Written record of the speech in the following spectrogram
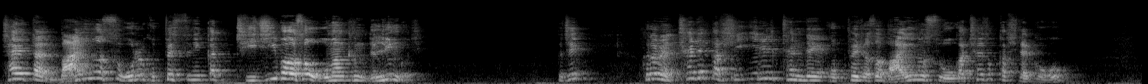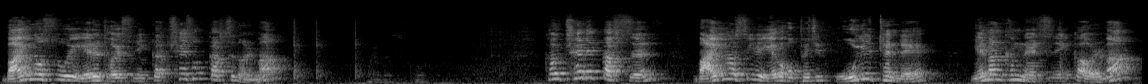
자 일단 마이너스 5를 곱했으니까 뒤집어서 5만큼 늘린 거지. 그치? 그러면 최대값이 1일 텐데 곱해져서 마이너스 5가 최소값이 될 거고 마이너스 5에 얘를 더했으니까 최소값은 얼마? 그럼 최대값은 마이너스 1에 얘가 곱해진 5일 텐데 얘만큼 냈으니까 얼마?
